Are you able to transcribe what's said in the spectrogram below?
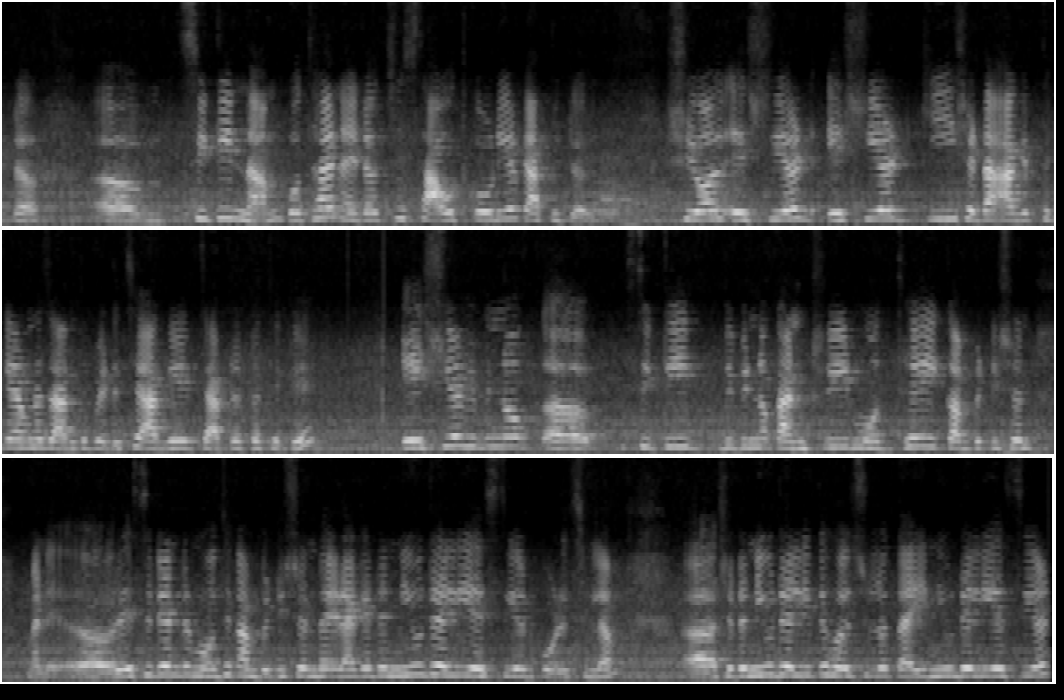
একটা সিটির নাম। কোথায় না, এটা হচ্ছে সাউথ কোরিয়ার ক্যাপিটাল শিওল এশিয়াড এশিয়াড কি সেটা আগের থেকে আমরা জানতে পেরেছি, আগের চ্যাপ্টারটা থেকে। এশিয়ার বিভিন্ন সিটি বিভিন্ন কান্ট্রির মধ্যে এই কম্পিটিশন মানে রেসিডেন্টের মধ্যে কম্পিটিশনটা এর আগে এটা নিউ দিল্লি এশিয়ার পড়েছিলাম। সেটা নিউ দিল্লিতে হয়েছিল, তাই নিউ দিল্লি এসিয়ার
